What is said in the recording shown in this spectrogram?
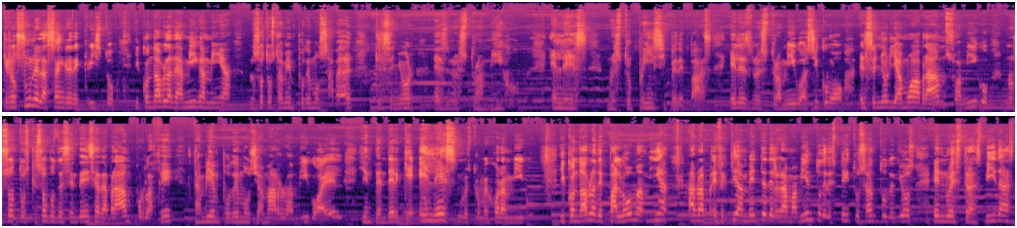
que nos une la sangre de Cristo. Y cuando habla de amiga mía, nosotros también podemos saber que el Señor es nuestro amigo. Él es nuestro príncipe de paz, Él es nuestro amigo, así como el Señor llamó a Abraham su amigo, nosotros que somos descendencia de Abraham por la fe, también podemos llamarlo amigo a Él y entender que Él es nuestro mejor amigo. Y cuando habla de paloma mía, habla efectivamente del derramamiento del Espíritu Santo de Dios en nuestras vidas.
